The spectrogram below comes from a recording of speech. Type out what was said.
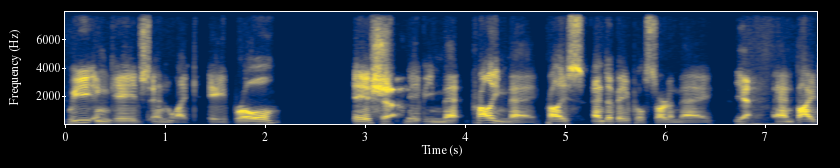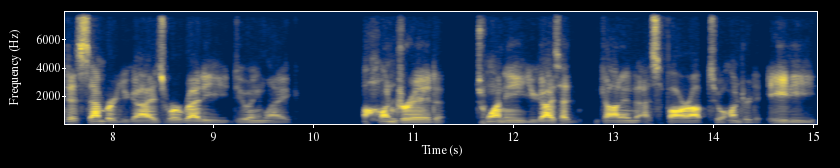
we engaged in like April ish, yeah. maybe May, probably May, probably end of April, start of May yeah. And by December, you guys were already doing like 120. You guys had gotten as far up to 180.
